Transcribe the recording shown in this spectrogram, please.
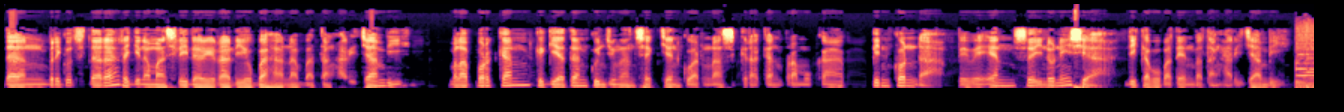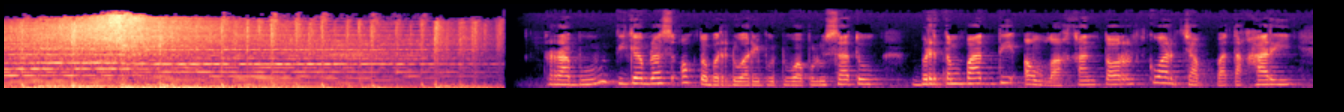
Dan berikut saudara Regina Masli dari Radio Bahana Batanghari Jambi melaporkan kegiatan kunjungan Sekjen Kuarnas Gerakan Pramuka Pinkonda PWN se-Indonesia di Kabupaten Batanghari Jambi. Rabu 13 Oktober 2021 bertempat di Allah Kantor Kuarcap Batanghari,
